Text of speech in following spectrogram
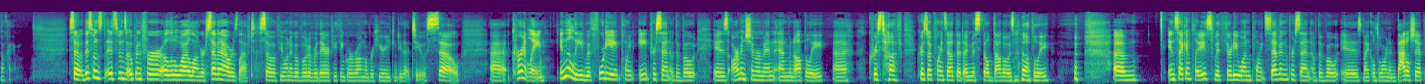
Okay. So this one's this one's open for a little while longer, seven hours left. So if you want to go vote over there, if you think we're wrong over here, you can do that too. So uh, currently in the lead with 48.8% of the vote is Armin Shimerman and Monopoly. Uh, Christoph Christoph points out that I misspelled Dabo as Monopoly. um, in second place, with 31.7% of the vote, is Michael Dorn and Battleship.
